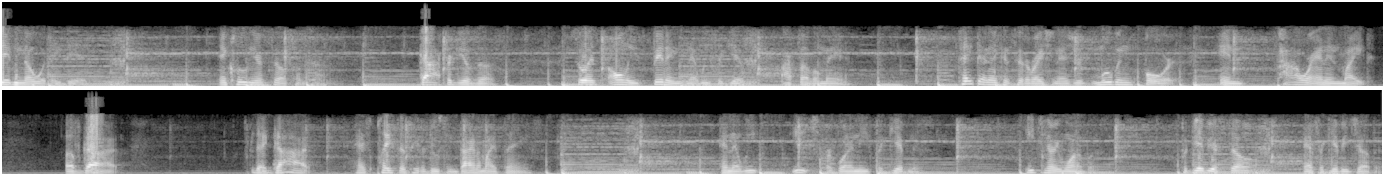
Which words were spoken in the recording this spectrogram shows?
didn't know what they did, including yourself sometimes. God forgives us. So it's only fitting that we forgive our fellow man. Take that in consideration as you're moving forward in power and in might of God. That God has placed us here to do some dynamite things. And that we each are going to need forgiveness. Each and every one of us. Forgive yourself and forgive each other.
